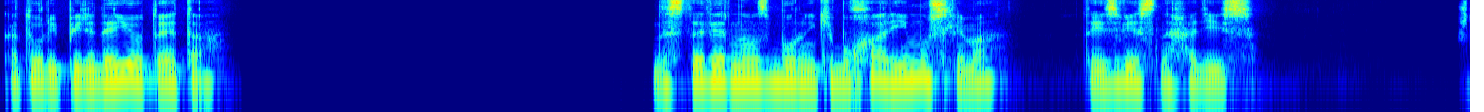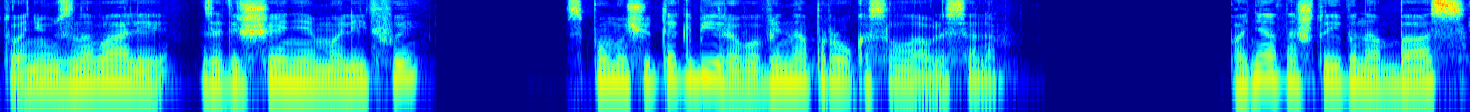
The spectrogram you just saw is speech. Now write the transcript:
который передает это, достоверном сборнике Бухари и Муслима, это известный хадис, что они узнавали завершение молитвы с помощью такбира во времена пророка, саллаху алейсалям. Понятно, что Ибн Аббас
